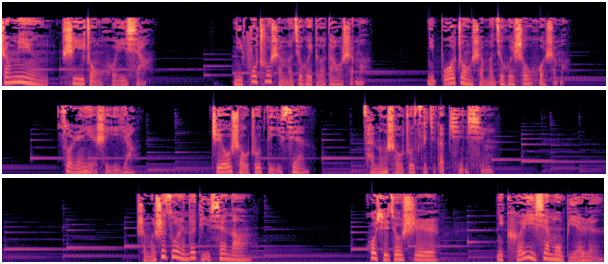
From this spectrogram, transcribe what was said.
生命是一种回响，你付出什么就会得到什么，你播种什么就会收获什么。做人也是一样，只有守住底线，才能守住自己的品行。什么是做人的底线呢？或许就是，你可以羡慕别人，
